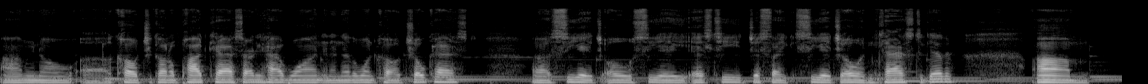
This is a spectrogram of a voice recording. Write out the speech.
um, you know, uh, called Chicano Podcast. I already have one, and another one called Chocast, uh, C H O C A S T, just like C H O and cast together. Um,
